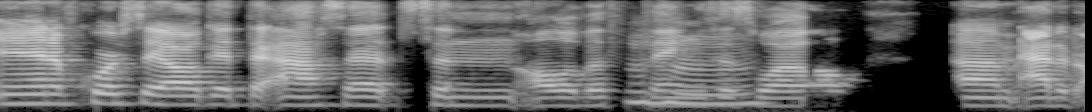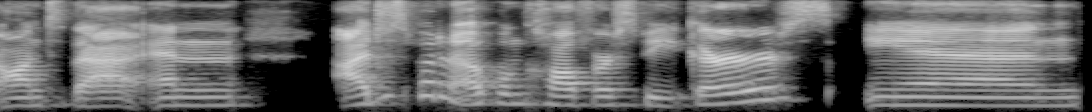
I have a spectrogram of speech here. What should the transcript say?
And of course, they all get the assets and all of the things mm-hmm. as well um, added onto that. And I just put an open call for speakers and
